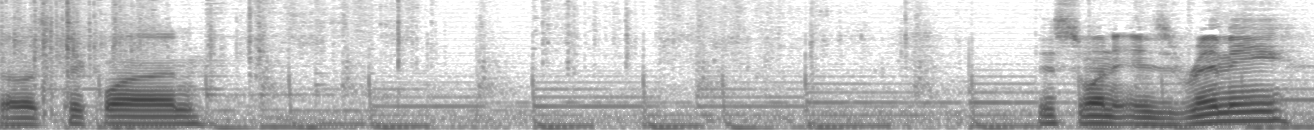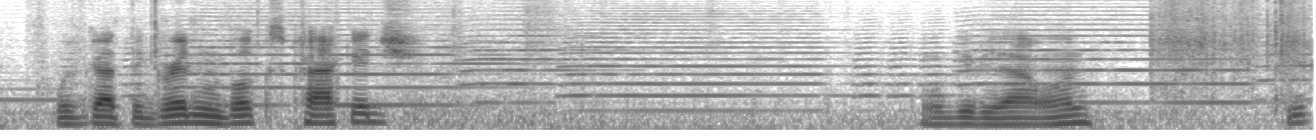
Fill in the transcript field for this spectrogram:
So let's pick one. This one is Remy. We've got the Grid and Books package. We'll give you that one. Keep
